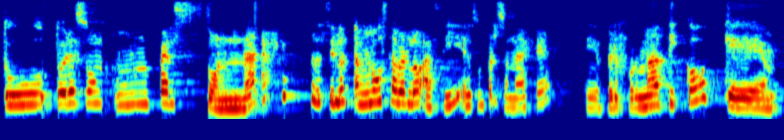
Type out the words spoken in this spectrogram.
tú, tú eres un, un personaje, decirlo, a mí me gusta verlo así, eres un personaje eh, performático que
